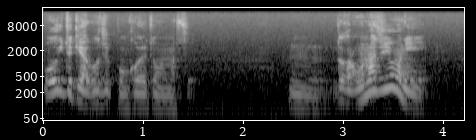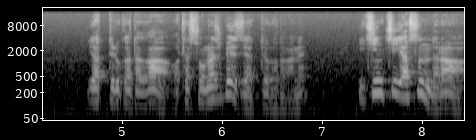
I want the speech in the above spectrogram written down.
多い時は50本超えると思います、うん、だから同じようにやってる方が私と同じペースでやってる方がね1日休んだら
